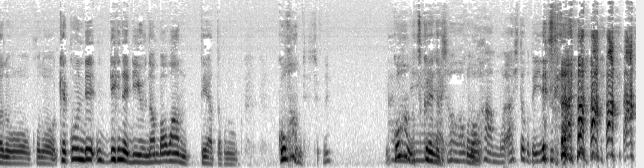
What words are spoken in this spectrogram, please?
のこの結婚でできない理由ナンバーワンってやったこのご飯ですよね。ご飯が作れない、ねそうご飯もあ一言いいですか？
